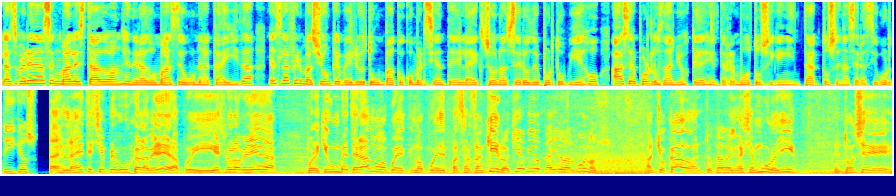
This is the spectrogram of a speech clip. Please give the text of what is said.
Las veredas en mal estado han generado más de una caída, es la afirmación que Belio Tumbaco, comerciante de la ex zona cero de Puerto Viejo, hace por los daños que desde el terremoto siguen intactos en aceras y bordillos. La gente siempre busca la vereda, pues y eso es la vereda, por aquí un veterano no puede, no puede pasar tranquilo. Aquí ha habido caídos algunos, han chocado, han chocado en ese muro allí, entonces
